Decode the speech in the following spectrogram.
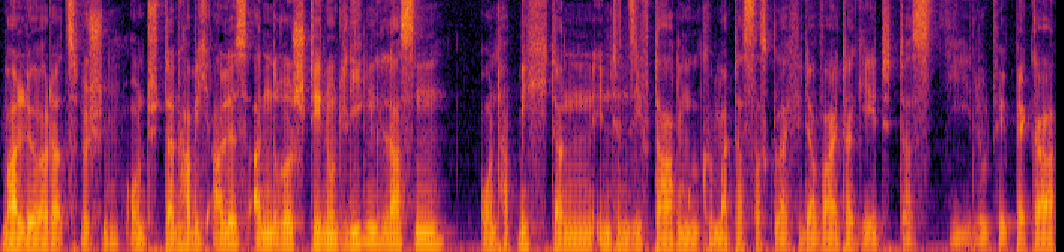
Malheur dazwischen. Und dann habe ich alles andere stehen und liegen gelassen und habe mich dann intensiv darum gekümmert, dass das gleich wieder weitergeht, dass die Ludwig Becker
